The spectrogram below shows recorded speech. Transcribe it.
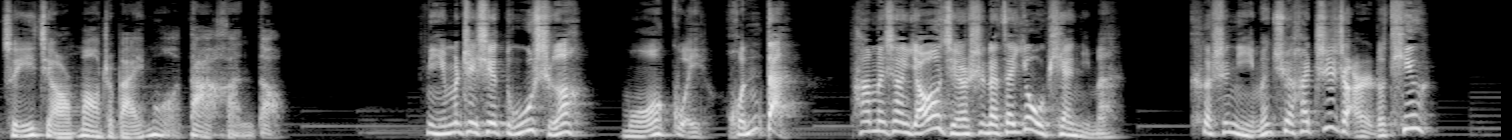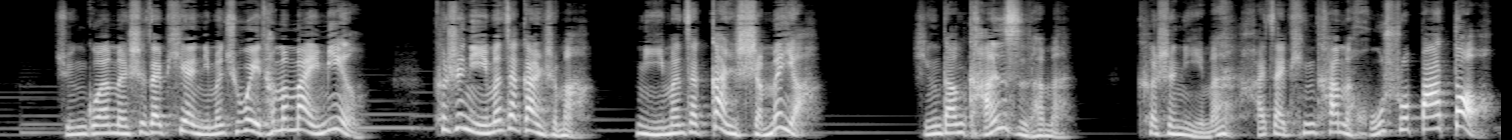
嘴角冒着白沫，大喊道：“你们这些毒蛇、魔鬼、混蛋！他们像姚姐似的在诱骗你们，可是你们却还支着耳朵听。军官们是在骗你们去为他们卖命，可是你们在干什么？你们在干什么呀？应当砍死他们，可是你们还在听他们胡说八道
